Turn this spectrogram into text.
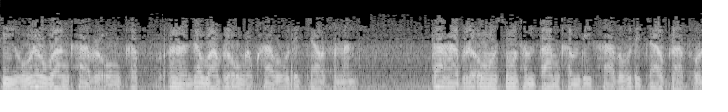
สี่โหระหว่างข้าพระองค์กับระหว่างพระองค์กับข้าพระพุทธเจ้าเท่านั้น ถ้าหากพระองค์ทรงทำตามคำที่ข้าพระพุทธเจ้ากราบทูล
